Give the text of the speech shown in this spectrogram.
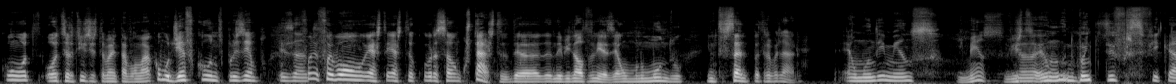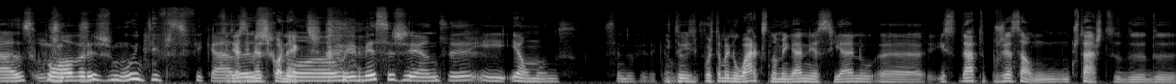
com outro, outros artistas também estavam lá, como o Jeff Koons, por exemplo. Exato. Foi, foi bom esta, esta colaboração. Gostaste da, da, da Bienal de Veneza? É um mundo interessante para trabalhar. É um mundo imenso. Imenso. Viste? É um mundo muito diversificado, com obras muito diversificadas, Fizeste imensos com imensa gente e, e é um mundo, sem dúvida. Que é E depois também no Arco, se não me engano, esse ano, uh, isso dá-te projeção. Gostaste de, de, de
